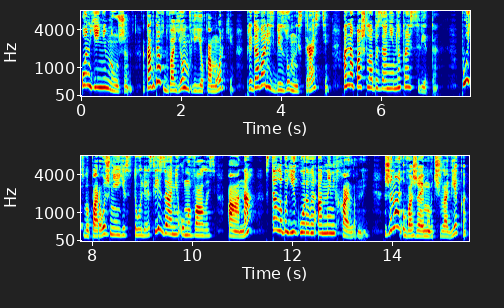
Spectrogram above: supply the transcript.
он ей не нужен. А когда вдвоем в ее коморке предавались безумной страсти, она пошла бы за ним на край света. Пусть бы порожняя Евстолия слезами умывалась, а она – стала бы Егоровой Анной Михайловной, женой уважаемого человека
